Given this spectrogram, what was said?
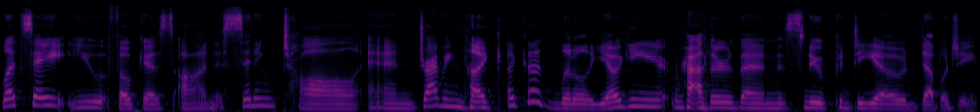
let's say you focus on sitting tall and driving like a good little yogi rather than Snoop Dio Double G.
